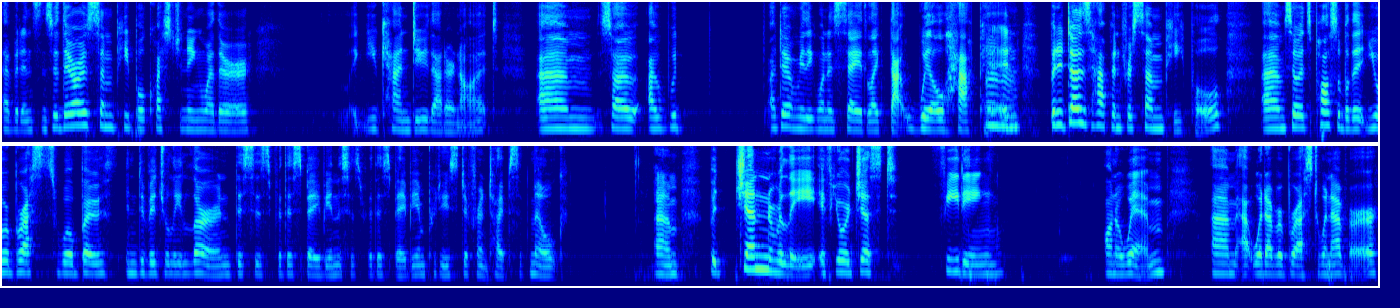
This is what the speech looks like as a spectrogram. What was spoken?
evidence, and so there are some people questioning whether like you can do that or not. Um, so I would I don't really want to say like that will happen, but it does happen for some people. Um, so it's possible that your breasts will both individually learn this is for this baby and this is for this baby and produce different types of milk. Um, but generally, if you're just feeding on a whim um, at whatever breast, whenever,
